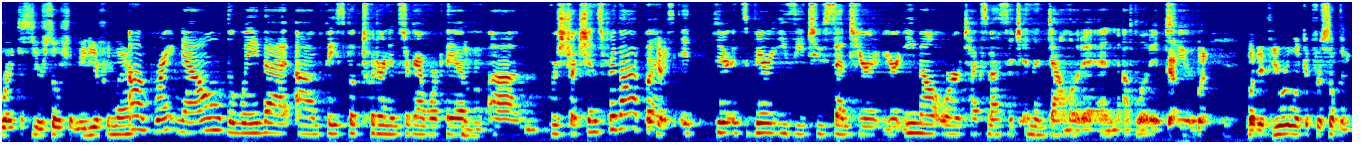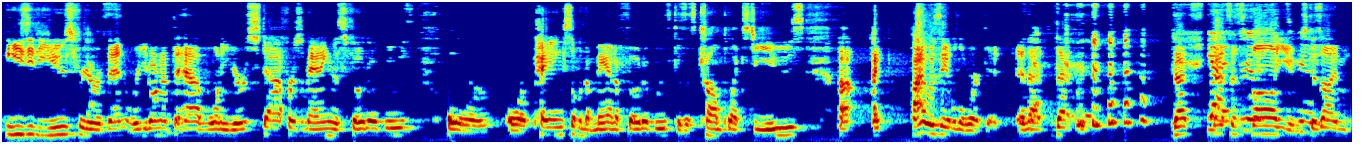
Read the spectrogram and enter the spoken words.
right to your social media from there? Um, right now, the way that um, Facebook, Twitter, and Instagram work, they have Mhm. um, restrictions for that, but Okay. it it's very easy to send to your, your email or text message and then download it and upload it Yeah, to. but but if you were looking for something easy to use for your Yes. event where you don't have to have one of your staffers manning this photo booth or or paying someone to man a photo booth because it's complex to use, uh, I I was able to work it, and that that that's Yeah, that's it's really- volumes because really-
